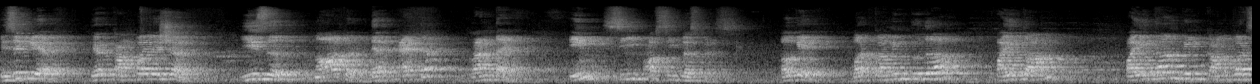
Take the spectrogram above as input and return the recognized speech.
Is it clear? Here compilation is not done at runtime in C or C++. Okay, but coming to the Python, Python will convert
